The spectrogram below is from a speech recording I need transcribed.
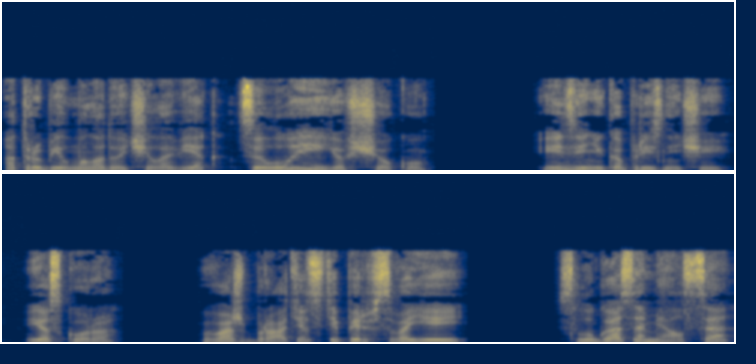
Отрубил молодой человек, целуя ее в щеку. Иди, не капризничай, я скоро. Ваш братец теперь в своей... Слуга замялся,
